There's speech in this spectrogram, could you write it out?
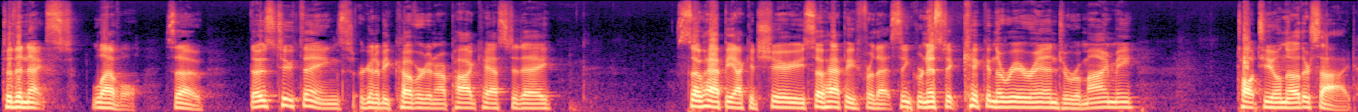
to the next level. So those two things are going to be covered in our podcast today. So happy I could share you. So happy for that synchronistic kick in the rear end to remind me. Talk to you on the other side.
